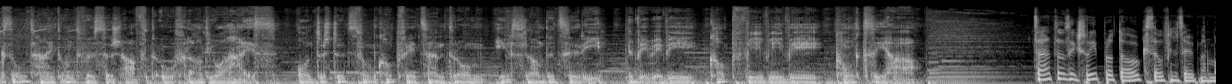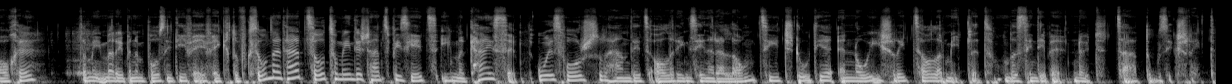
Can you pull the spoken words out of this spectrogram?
Gesundheit und Wissenschaft auf Radio 1. Unterstützt vom Kopfwehzentrum Irlande Zürich. www.kopfwww.ch 10.000 Schritte pro Tag, so viel sollte man machen damit man eben einen positiven Effekt auf Gesundheit hat. So zumindest hat es bis jetzt immer geheißen. US-Forscher haben jetzt allerdings in einer Langzeitstudie eine neue Schrittzahl ermittelt. Und das sind eben nicht 10.000 Schritte.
